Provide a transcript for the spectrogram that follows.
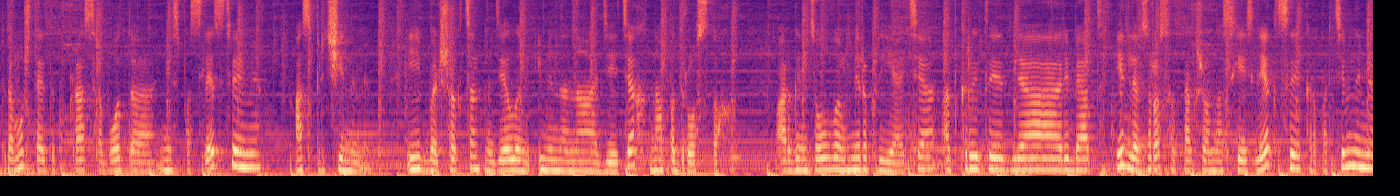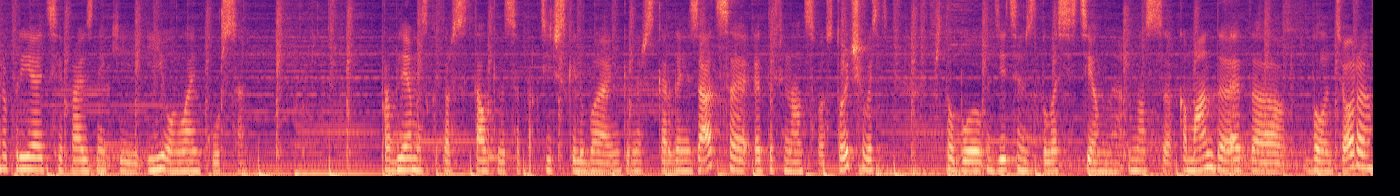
потому что это как раз работа не с последствиями, а с причинами. И большой акцент мы делаем именно на детях, на подростках. Организовываем мероприятия, открытые для ребят и для взрослых. Также у нас есть лекции, корпоративные мероприятия, праздники и онлайн-курсы проблемы, с которой сталкивается практически любая некоммерческая организация, это финансовая устойчивость, чтобы деятельность была системная. У нас команда — это волонтеры,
